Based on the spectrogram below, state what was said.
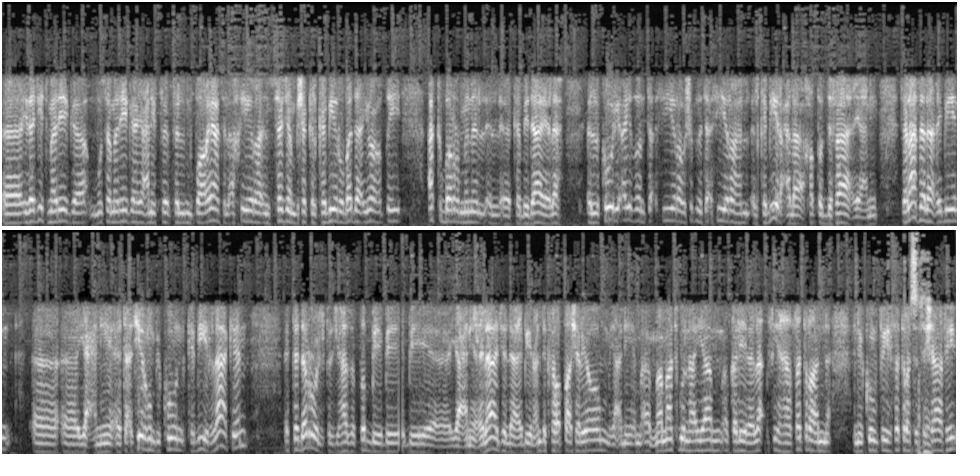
آه، إذا جيت ماريجا موسى ماريجا يعني في المباريات الأخيرة انسجم بشكل كبير وبدأ يعطي أكبر من كبداية له. الكوري أيضا تأثيره وشفنا تأثيره الكبير على خط الدفاع يعني. ثلاثة لاعبين آه، آه، يعني تأثيرهم بيكون كبير. لكن التدرج في الجهاز الطبي ب يعني علاج اللاعبين. عندك 13 يوم يعني ما, ما تقول أيام قليلة. لا فيها فترة ان إن يكون فيه فترة صحيح. التشافي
